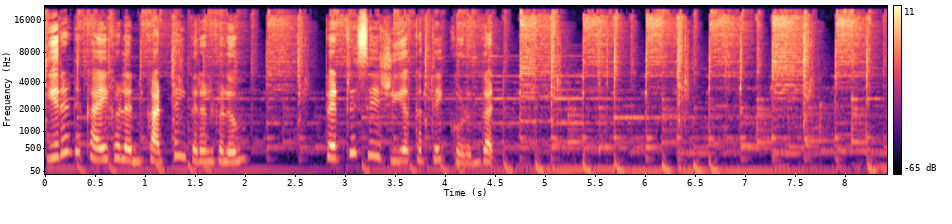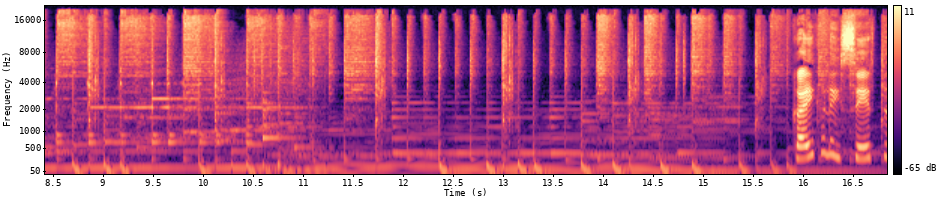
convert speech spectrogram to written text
இரண்டு கைகளின் கட்டை விரல்களும் பெட்ரிசேஜ் இயக்கத்தை கொடுங்கள். கைகளை சேர்த்து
